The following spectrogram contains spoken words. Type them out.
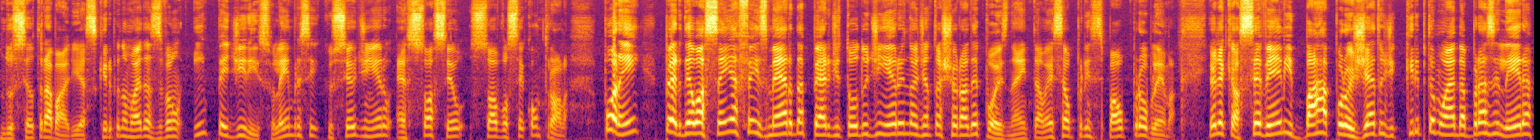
do seu trabalho. E as criptomoedas vão impedir isso. Lembre-se que o seu dinheiro é só seu, só você controla. Porém, perdeu a senha, fez merda, perde todo o dinheiro e não adianta chorar depois, né? Então esse é o principal problema. E olha aqui, ó, CVM barra projeto de criptomoeda brasileira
